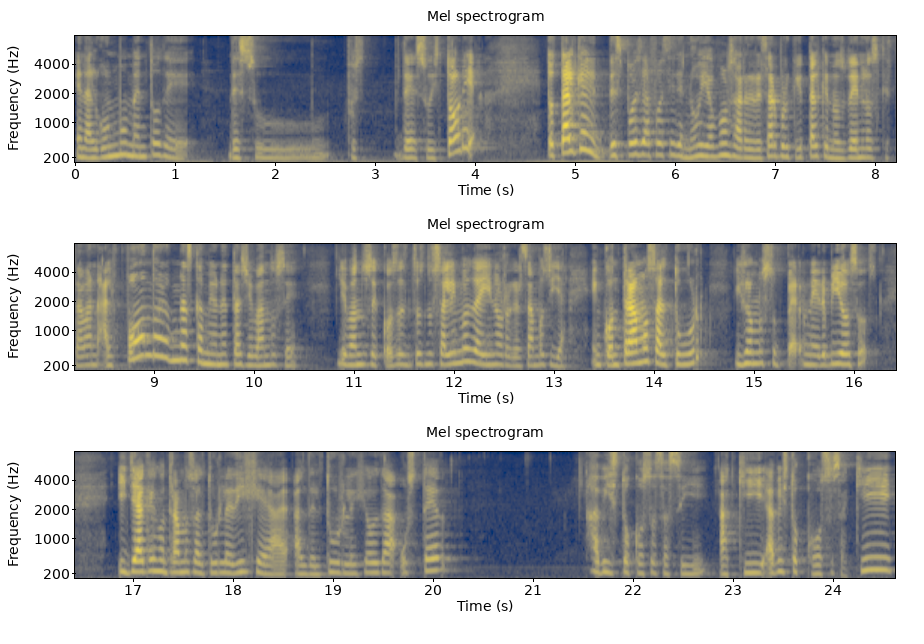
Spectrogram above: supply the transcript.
en algún momento de, de su, pues, de su historia. Total que después ya fue así de, no, ya vamos a regresar porque tal que nos ven los que estaban al fondo en unas camionetas llevándose, llevándose cosas. Entonces nos salimos de ahí, nos regresamos y ya encontramos al tour, íbamos súper nerviosos. Y ya que encontramos al tour, le dije al del tour, le dije, oiga, usted ha visto cosas así aquí, ha visto cosas aquí,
